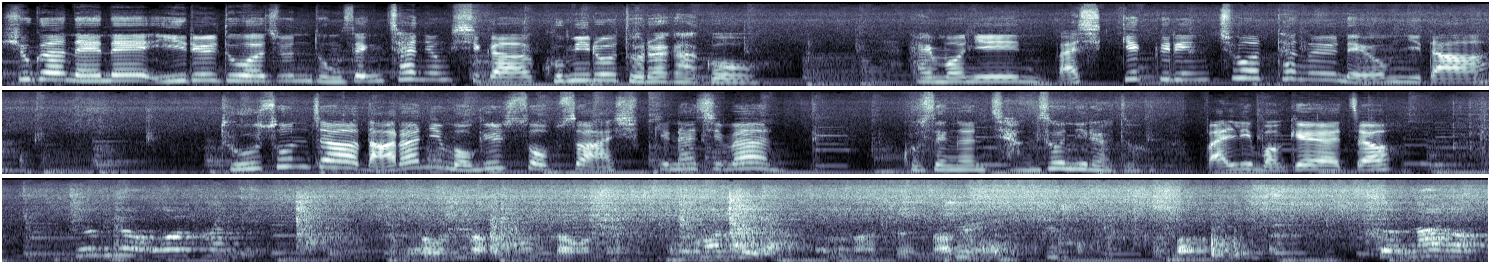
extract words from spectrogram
휴가 내내 일을 도와준 동생 찬영 씨가 구미로 돌아가고 할머니는 맛있게 끓인 추어탕을 내옵니다. 두 손자 나란히 먹일 수 없어 아쉽긴 하지만 고생한 장손이라도 빨리 먹여야죠. 저기가 어디 온다 온다 온다 온다. 어디야? 아, 저 나중에. 그 나가고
